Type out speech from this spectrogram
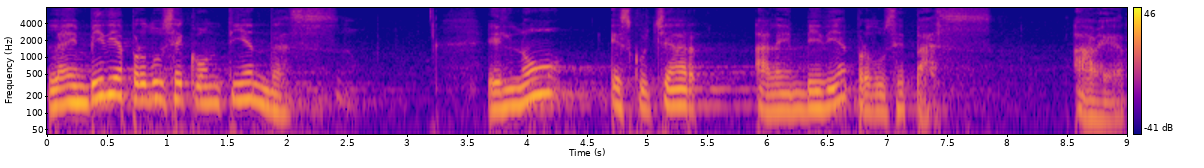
La envidia produce contiendas. El no escuchar a la envidia produce paz. A ver,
